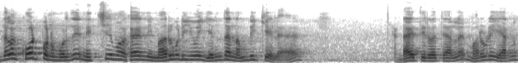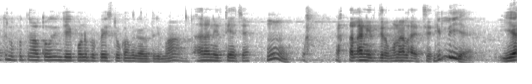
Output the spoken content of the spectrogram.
இதெல்லாம் கோட் பண்ணும்பொழுது நிச்சயமாக நீ மறுபடியும் எந்த நம்பிக்கையில் ரெண்டாயிரத்தி இருபத்தி ஆறில் மறுபடியும் இரநூத்தி முப்பத்தி நாலு தொகுதியும் ஜெயிப்போன்னு இப்போ பேசிட்டு உட்காந்துருக்காரு தெரியுமா? அதெல்லாம் நிறுத்தியாச்சே. ம். அதெல்லாம் நிறுத்தி ரொம்ப நாள் ஆச்சு. இல்லையே. ஏ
